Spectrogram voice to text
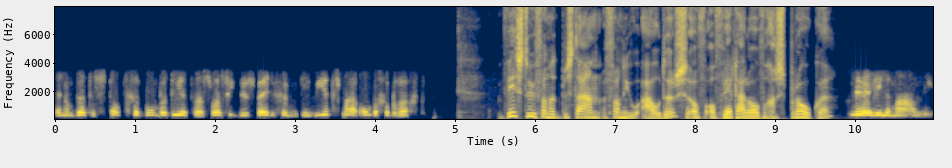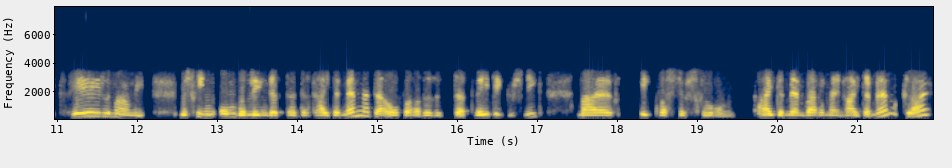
En omdat de stad gebombardeerd was, was ik dus bij de familie Weertsma ondergebracht. Wist u van het bestaan van uw ouders of, of werd daarover gesproken? Nee, helemaal niet. Helemaal niet. Misschien onderling dat, dat, dat hij de men het daarover hadden, dat, dat, weet ik dus niet. Maar ik was dus gewoon... Hij de mem waren mijn hij de mem, klaar.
